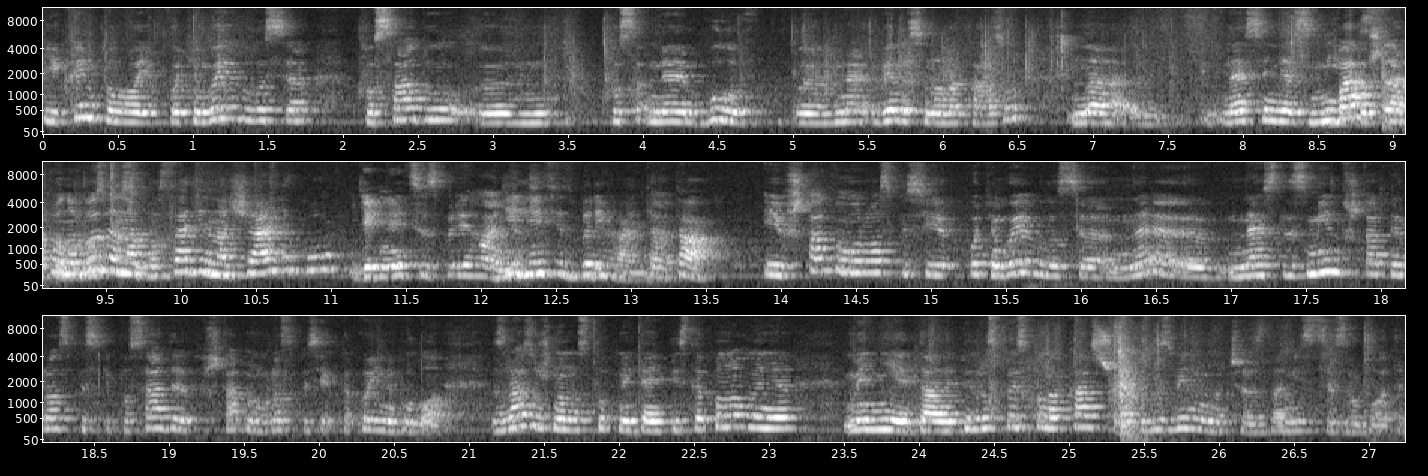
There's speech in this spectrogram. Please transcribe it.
І крім того, як потім виявилося, посаду е, поса- не було е, не- винесено наказу на внесення змін Вас поновили на посаді начальнику дільниці зберігання. дільниці зберігання. Так. Так. І в штатному розписі, як потім виявилося, не внесли змін в штатний розпис і посади в штатному розписі як такої не було. Зразу ж на наступний день після поновлення мені дали під розписку наказ, що я буду звільнена через два місяці з роботи.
